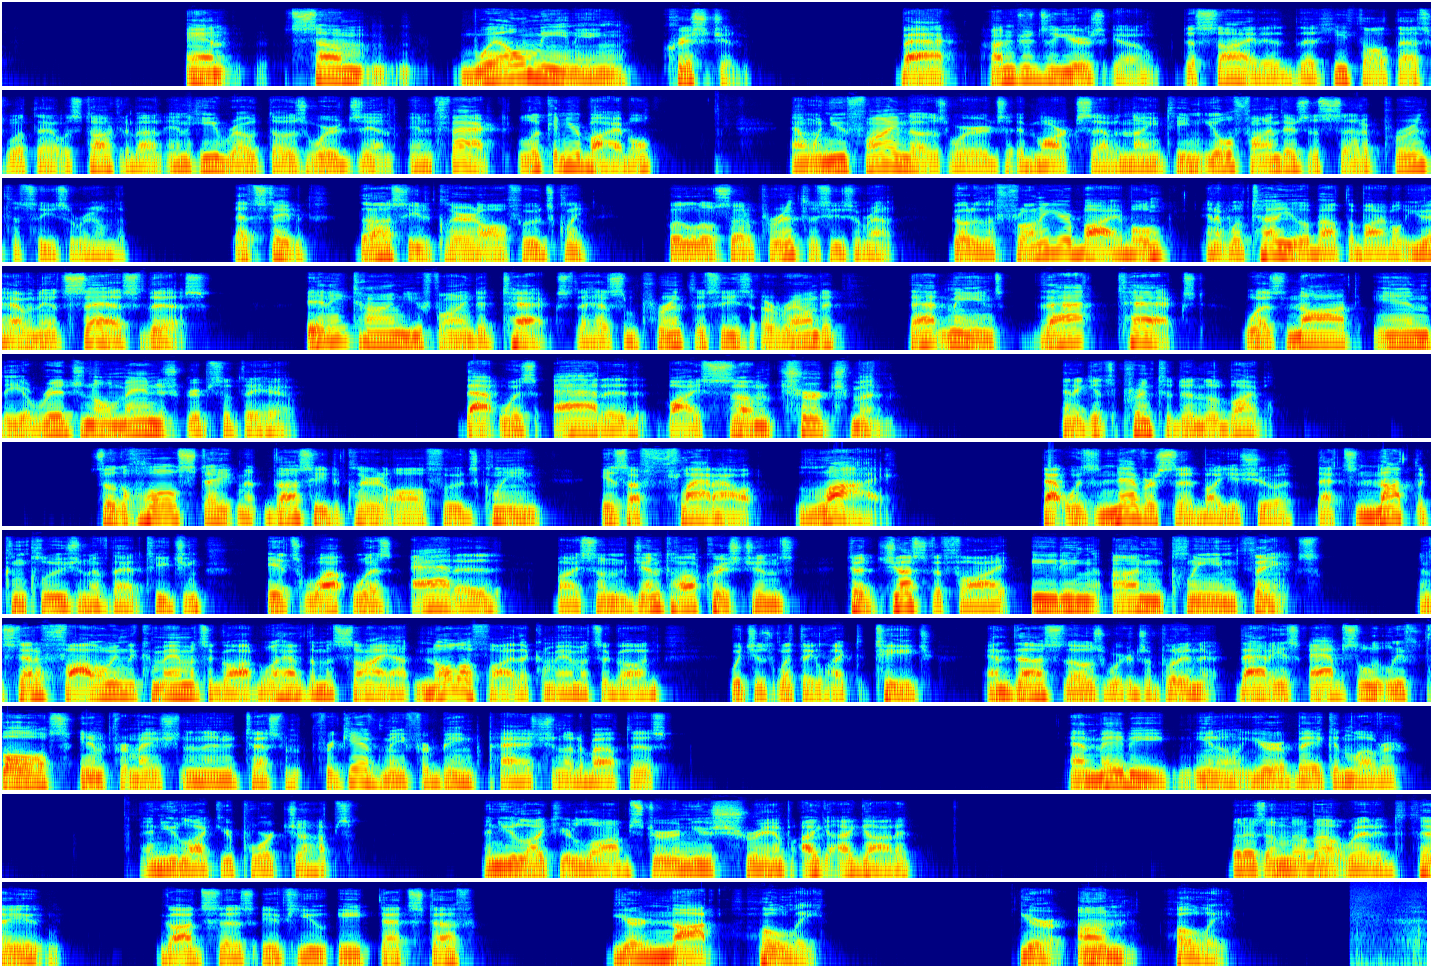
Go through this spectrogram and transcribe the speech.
And some well meaning Christian back hundreds of years ago decided that he thought that's what that was talking about, and he wrote those words in. In fact, look in your Bible and when you find those words at Mark 7 19, you'll find there's a set of parentheses around them. That statement, thus he declared all foods clean. Put a little set of parentheses around it. Go to the front of your Bible, and it will tell you about the Bible you have, and it says this. Anytime you find a text that has some parentheses around it, that means that text was not in the original manuscripts that they have. That was added by some churchman and it gets printed into the Bible. So the whole statement, thus he declared all foods clean, is a flat out lie. That was never said by Yeshua. That's not the conclusion of that teaching. It's what was added by some Gentile Christians to justify eating unclean things. Instead of following the commandments of God, we'll have the Messiah nullify the commandments of God, which is what they like to teach, and thus those words are put in there. That is absolutely false information in the New Testament. Forgive me for being passionate about this. And maybe, you know, you're a bacon lover and you like your pork chops and you like your lobster and your shrimp. I, I got it. But as I'm about ready to tell you, God says if you eat that stuff, you're not holy. You're un holy.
